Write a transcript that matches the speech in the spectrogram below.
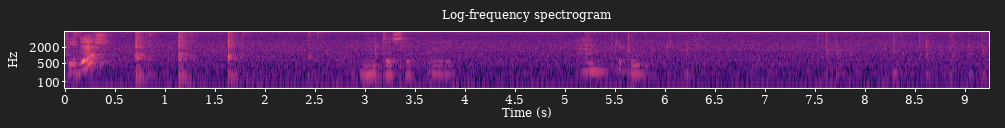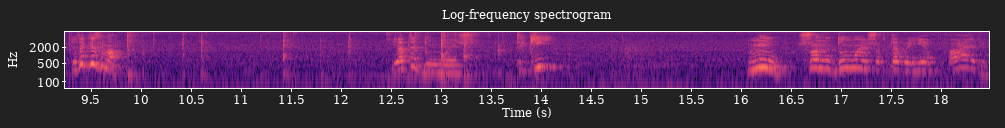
Ти йдеш? Мені теж є файрік. М, Прикол. Я так і знав. Я ти думаєш? Такий? Ну, що не думаєш, що в тебе є файрік?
